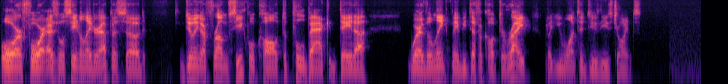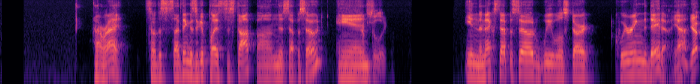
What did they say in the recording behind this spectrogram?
or for, as we'll see in a later episode, doing a from SQL call to pull back data where the LINQ may be difficult to write, but you want to do these joins. All right. So this, I think, is a good place to stop on this episode. And Absolutely. in the next episode, we will start querying the data. Yeah. Yep.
